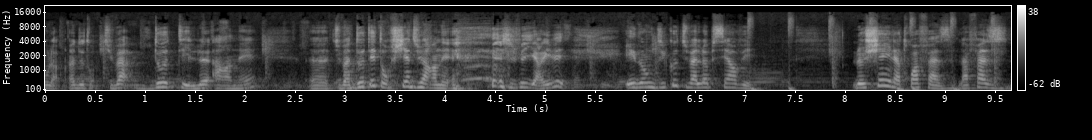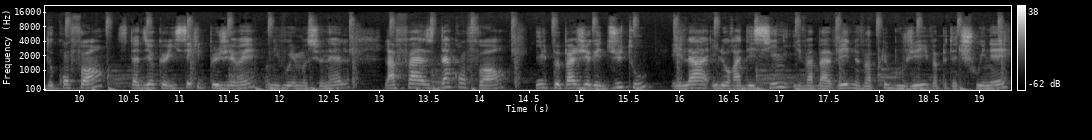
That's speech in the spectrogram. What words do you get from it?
Oula, un, deux, trois. Tu vas doter le harnais, euh, tu vas doter ton chien du harnais. je vais y arriver. Et donc du coup, tu vas l'observer. Le chien, il a trois phases. La phase de confort, c'est-à-dire qu'il sait qu'il peut gérer au niveau émotionnel. La phase d'inconfort, il ne peut pas gérer du tout. Et là, il aura des signes, il va baver, ne va plus bouger, il va peut-être chouiner.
